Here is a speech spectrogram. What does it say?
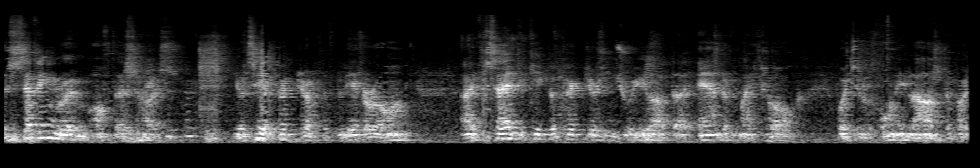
the sitting room of this house. You'll see a picture of it later on. I decided to keep the pictures and show you at the end of my talk, which will only last about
